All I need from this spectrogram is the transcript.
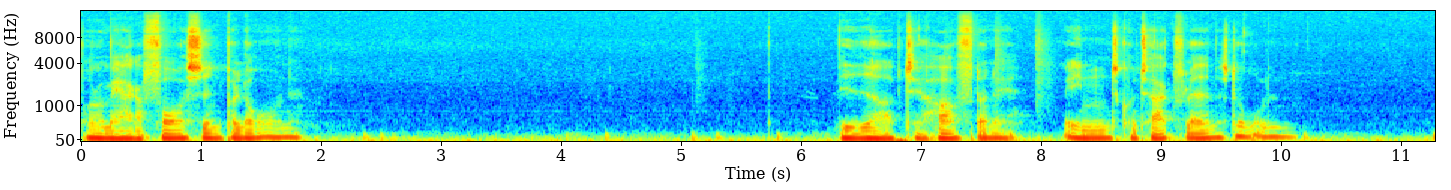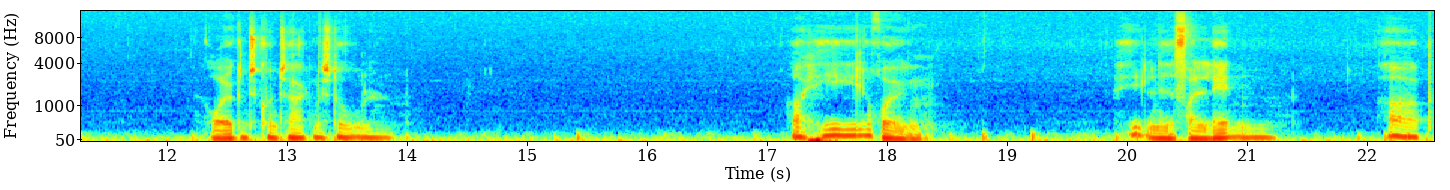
hvor du mærker forsiden på lårene, videre op til hofterne, indens kontaktflade med stolen, ryggens kontakt med stolen, og hele ryggen, helt ned fra lænden op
